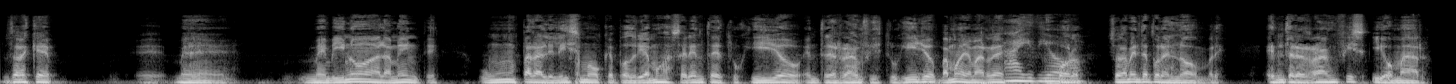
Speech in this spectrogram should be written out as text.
tú sabes que eh, me, me vino a la mente un paralelismo que podríamos hacer entre Trujillo, entre Ramfis Trujillo, vamos a llamarle Ay, Dios. por solamente por el nombre, entre Ramfis y Omar.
